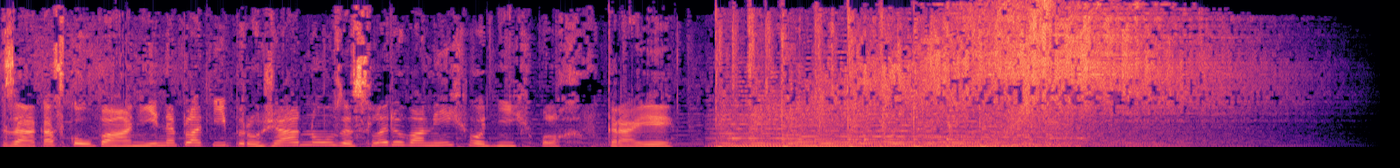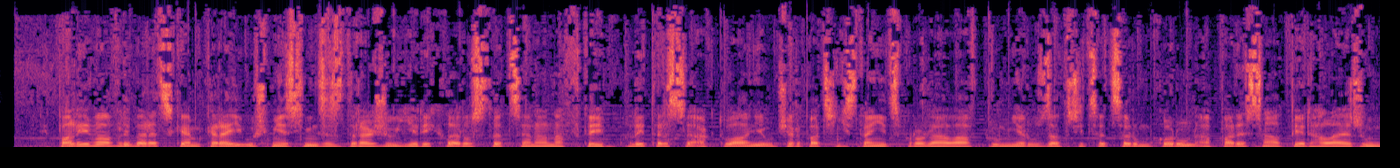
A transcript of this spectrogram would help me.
Zákaz koupání neplatí pro žádnou ze sledovaných vodních ploch v kraji. Paliva v Libereckém kraji už měsíc zdražují, rychle roste cena nafty. Liter se aktuálně u čerpacích stanic prodává v průměru za 37 korun a 55 haléřů.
